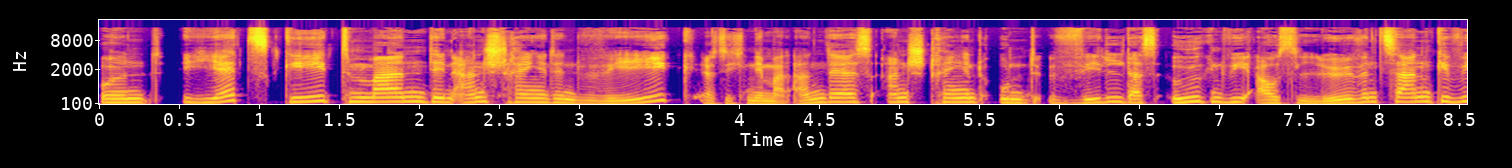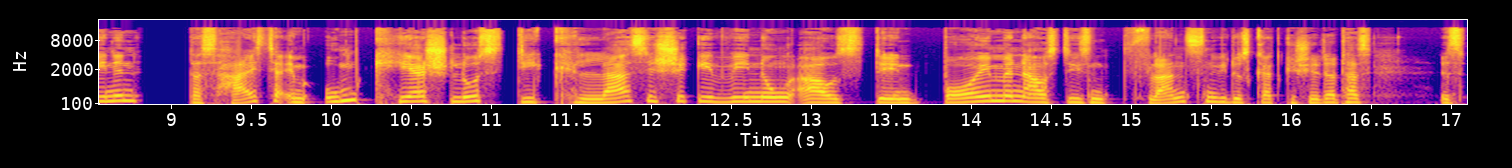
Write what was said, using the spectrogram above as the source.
Und jetzt geht man den anstrengenden Weg, also ich nehme mal an, der ist anstrengend und will das irgendwie aus Löwenzahn gewinnen. Das heißt ja im Umkehrschluss die klassische Gewinnung aus den Bäumen, aus diesen Pflanzen, wie du es gerade geschildert hast, ist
